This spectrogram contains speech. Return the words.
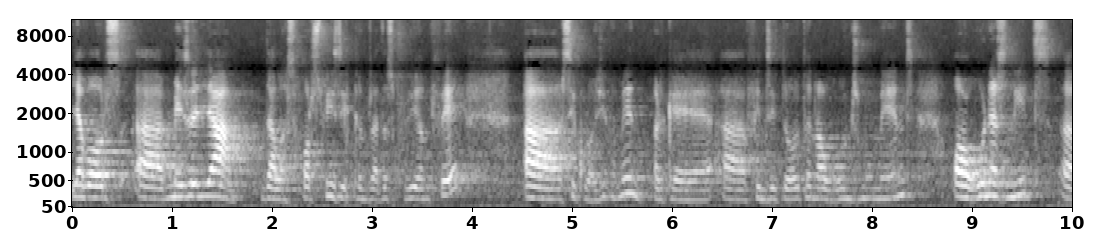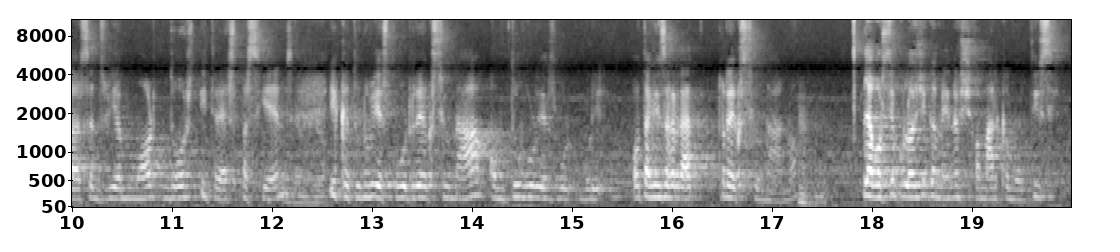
Llavors, eh, més enllà de l'esforç físic que nosaltres podíem fer, eh, psicològicament, perquè eh, fins i tot en alguns moments o algunes nits eh, se'ns havien mort dos i tres pacients ja, ja. i que tu no havies pogut reaccionar com tu volies, volies o t'hagués agradat reaccionar. No? Uh mhm. -huh. Llavors, psicològicament, això marca moltíssim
